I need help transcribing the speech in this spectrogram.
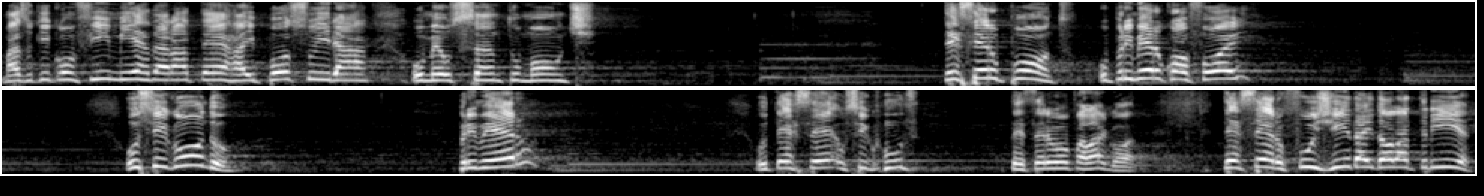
Mas o que confia em mim herdará a terra e possuirá o meu santo monte. Terceiro ponto. O primeiro qual foi? O segundo? Primeiro? O terceiro, o segundo? O terceiro eu vou falar agora. Terceiro, fugir da idolatria.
